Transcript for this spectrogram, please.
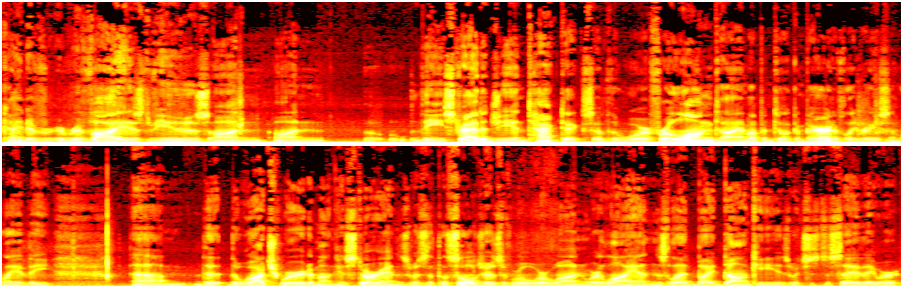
kind of revised views on on the strategy and tactics of the war for a long time, up until comparatively recently. The um, the the watchword among historians was that the soldiers of World War One were lions led by donkeys, which is to say they were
